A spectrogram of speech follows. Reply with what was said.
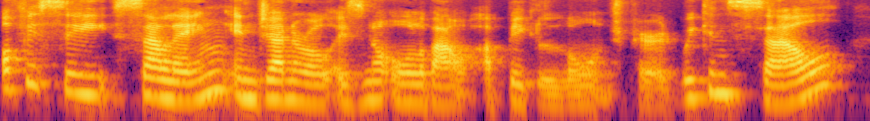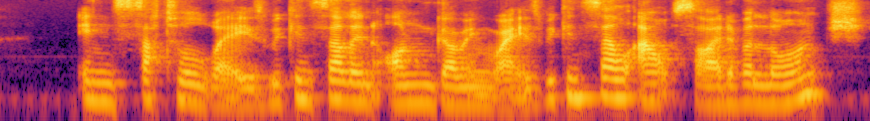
obviously, selling in general is not all about a big launch period. We can sell in subtle ways, we can sell in ongoing ways, we can sell outside of a launch.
